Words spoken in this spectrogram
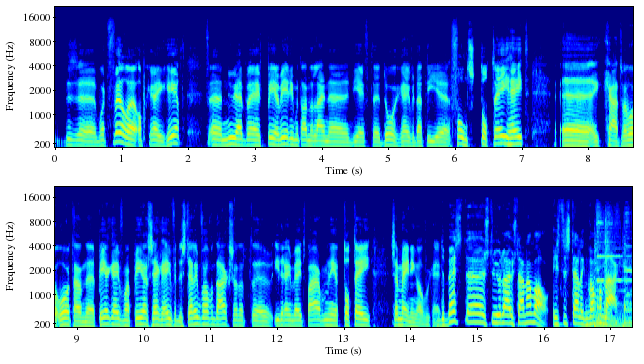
dus, er wordt veel eh, op gereageerd. Eh, nu hebben, heeft Peer weer iemand aan de lijn eh, die heeft eh, doorgegeven dat hij eh Fons Toté heet. Eh, ik ga het wo- woord aan eh, Peer geven, maar Peer zeg even de stelling van vandaag, zodat eh, iedereen weet waar meneer Toté zijn mening over geeft. De beste stuurlui staan aan wal, is de stelling van vandaag.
